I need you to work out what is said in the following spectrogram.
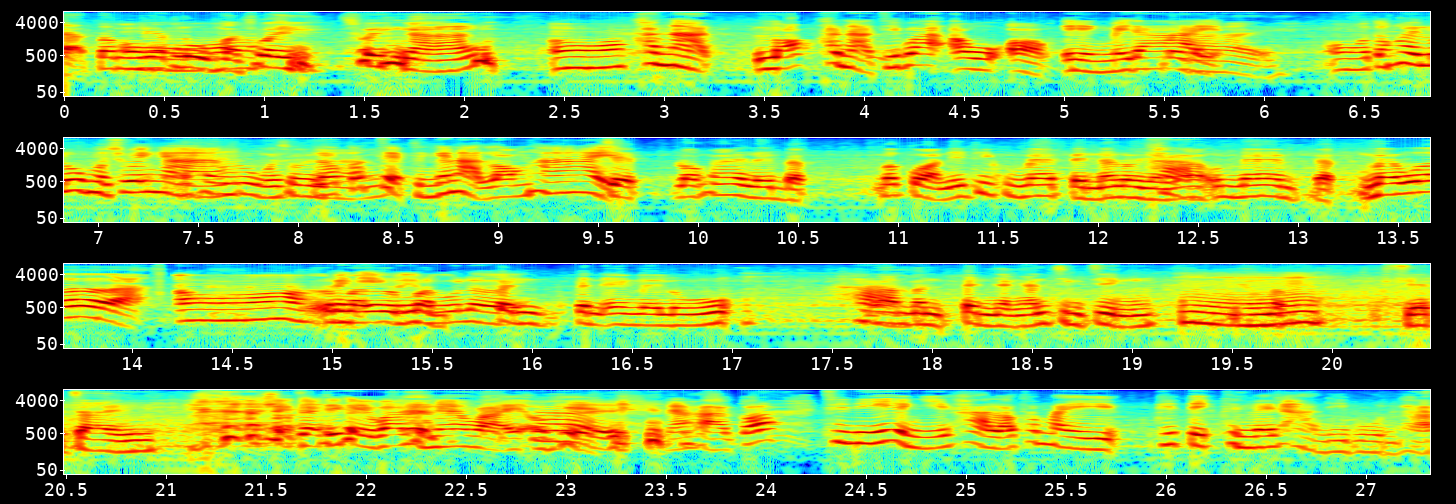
อะต้องอ๋อเรียกลูกมาช่วยช่วยง้าง อ๋อขนาดล็อกขนาดที่ว่าเอาออกเองไม่ได้ไม่ได้ อ๋อต้องให้ลูกมาช่วยงาต้องนให้ลูกมาช่วยงาน แล้วก็เจ็บถึงขนาดร้องไห้ เจ็บร้องไห้เลยแบบเมื่อก่อนนี้ที่คุณแม่เป็นนะเรายังค่ะ ว่าอุ๊ยแม่แบบแม่เวอร์อะอ๋อเป็นเองเลยมันรู้เลย เป็นเป็นเองเลยรู้ค่ะ ว่ามันเป็นอย่างนั้นจริงอืมๆยังแบบเสียใจ เสียใจที่เคยว่าคุณแม่ไว้โอเคใช่ นะคะ ก็ทีนี้อย่างนี้ค่ะ แล้วทำไมพี่ติ๊กถึงได้ทานดีบูลคะ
